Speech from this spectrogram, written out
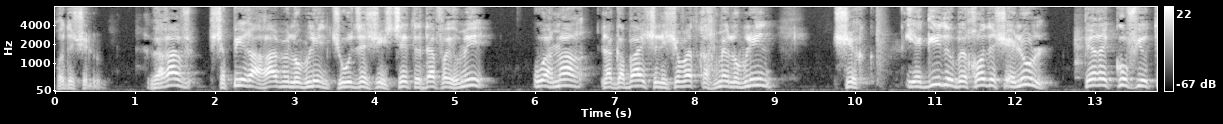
חודש אלול. והרב שפירא, הרב מלובלין, שהוא זה שהשצה את הדף היומי, הוא אמר לגבאי של ישיבת חכמי לובלין שיגידו בחודש אלול פרק קי"ט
